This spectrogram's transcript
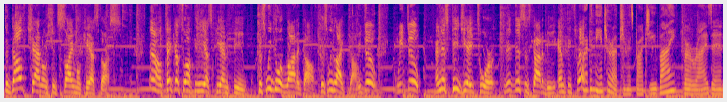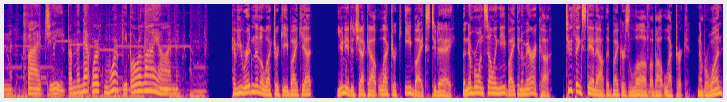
The Golf Channel should simulcast us. You know, take us off the ESPN feed because we do a lot of golf because we like golf. We do. We do. And this PGA Tour, this has got to be empty threat. Pardon the interruption is brought to you by Verizon. 5G from the network more people rely on. Have you ridden an electric e bike yet? You need to check out Lectric E Bikes today, the number one selling e bike in America. Two things stand out that bikers love about Lectric. Number one,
